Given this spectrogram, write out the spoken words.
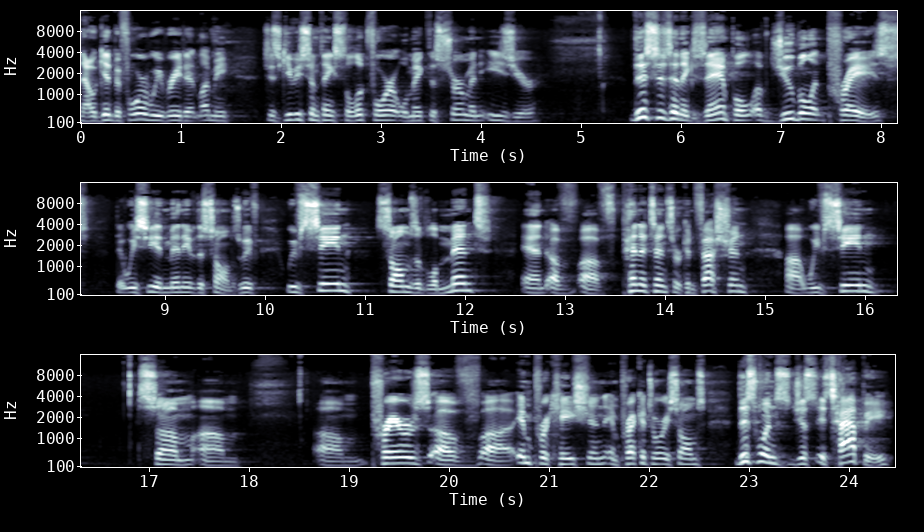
Now, again, before we read it, let me just give you some things to look for. It will make the sermon easier. This is an example of jubilant praise that we see in many of the Psalms. We've, we've seen Psalms of lament and of, of penitence or confession. Uh, we've seen some um, um, prayers of uh, imprecation, imprecatory Psalms. This one's just, it's happy.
